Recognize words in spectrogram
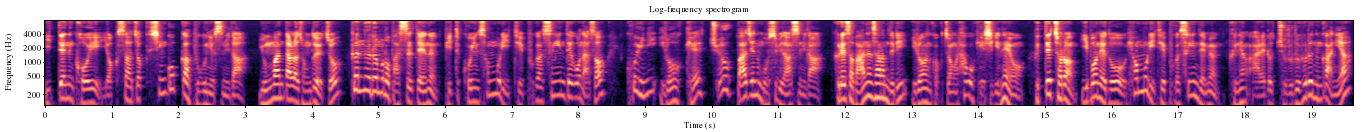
이때는 거의 역사적 신고가 부근이었습니다. 6만 달러 정도였죠? 큰 흐름으로 봤을 때는 비트코인 선물 ETF가 승인되고 나서 코인이 이렇게 쭉 빠지는 모습이 나왔습니다. 그래서 많은 사람들이 이러한 걱정을 하고 계시긴 해요. 그때처럼 이번에도 현물 ETF가 승인되면 그냥 아래로 주르르 흐르는 거 아니야?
